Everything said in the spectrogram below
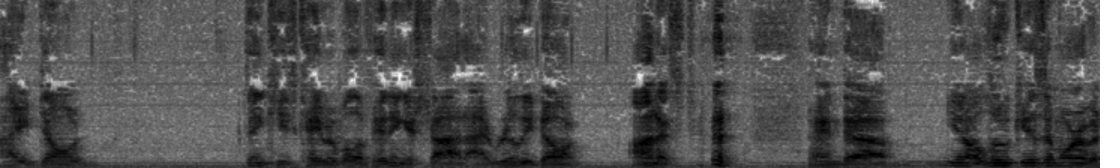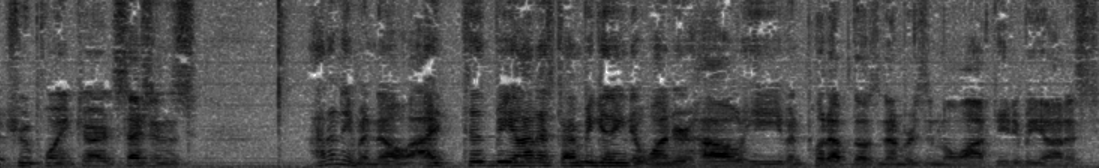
I don't think he's capable of hitting a shot. I really don't, honest. and uh, you know, Luke is a more of a true point guard. Sessions, I don't even know. I to be honest, I'm beginning to wonder how he even put up those numbers in Milwaukee. To be honest,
